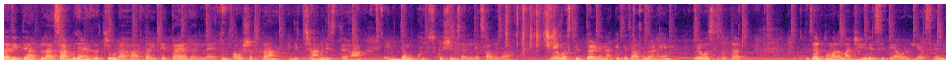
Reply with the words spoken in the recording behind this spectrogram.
तर इथे आपला साबुदाण्याचा चिवडा हा आता इथे तयार झालेला आहे. तुम्ही पाहू शकता किती छान दिसतोय हा. एकदम खुसखुशीत झालेला आहे साबुदा व्यवस्थित तळले ना की ते साबुदाणे व्यवस्थित होतात. जर तुम्हाला माझी ही रेसिपी आवडली असेल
